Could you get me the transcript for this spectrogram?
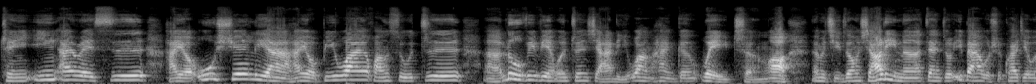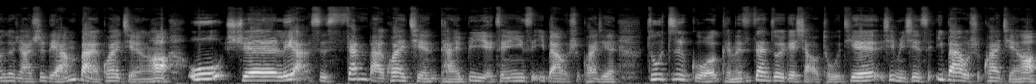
陈英、艾瑞斯，还有乌薛利亚，还有 BY 黄淑芝，呃，陆 Vivian、温春霞、李旺汉跟魏晨哦。那么其中小李呢，赞助一百五十块钱，温春霞是两百块钱哈，乌薛利。”是三百块钱台币，也曾经是一百五十块钱。朱志国可能是赞助一个小图贴，谢明宪是一百五十块钱哦。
